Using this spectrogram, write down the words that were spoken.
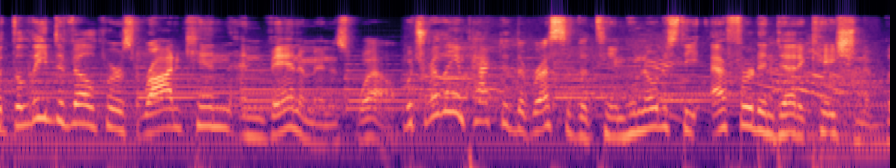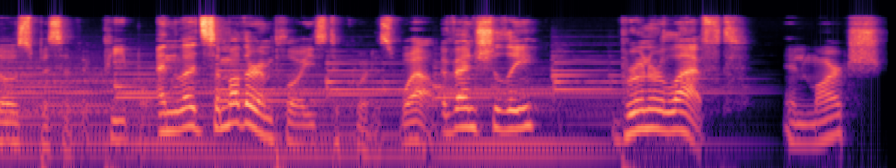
but the lead developers Rodkin and Vanaman as well, which really impacted the rest of the team who noticed the effort and dedication of those specific people, and led some other employees to quit as well. Eventually, Bruner left in March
